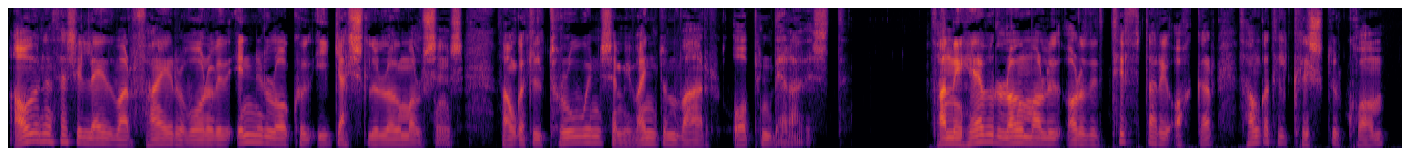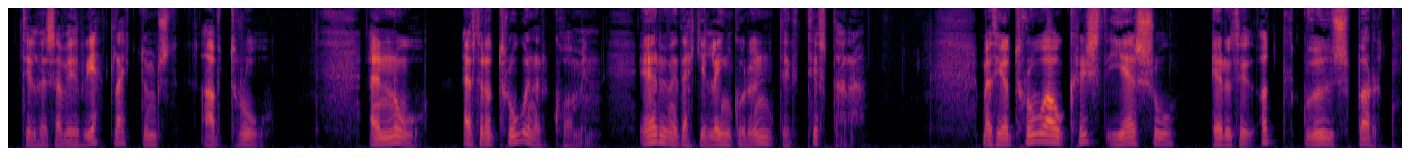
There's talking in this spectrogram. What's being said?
Áður en þessi leið var fær voru við innilokuð í gæslu lögmálsins, þánga til trúin sem í vændum var opinberaðist. Þannig hefur lögmálið orðið tiftari okkar þánga til Kristur kom til þess að við réttlættumst af trú. En nú, eftir að trúin er komin, erum við ekki lengur undir tiftara. Með því að trú á Krist Jésu eru þið öll Guðs börn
